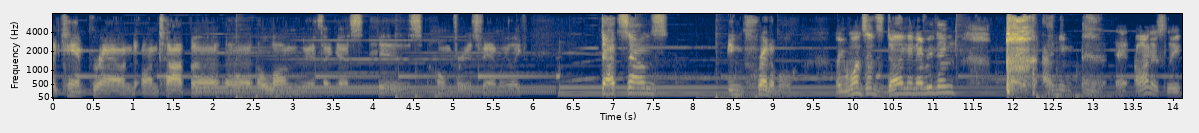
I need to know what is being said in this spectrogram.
a campground on top, uh, uh, along with, I guess, his home for his family. Like, that sounds incredible. Like, once it's done and everything, I mean, honestly,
